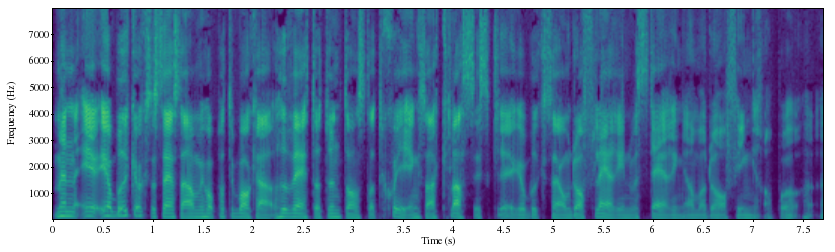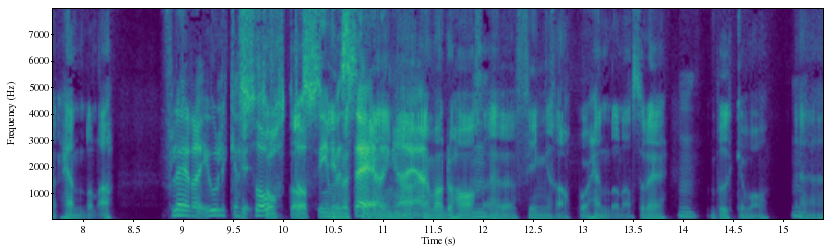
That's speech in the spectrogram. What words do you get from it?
Men jag, jag brukar också säga så här, om vi hoppar tillbaka här, hur vet du att du inte har en strategi? En så här klassisk regel, jag brukar säga, om du har fler investeringar än vad du har fingrar på eh, händerna. Flera olika sorters, investeringar. ja. än vad du har Mm. eh, fingrar på händerna. Så det Mm. brukar, vara, Mm. eh,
